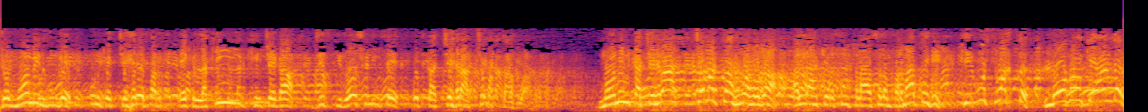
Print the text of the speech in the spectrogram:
جو مومن ہوں گے، ان کے چہرے پر ایک لکیر کھینچے گا، جس کی روشنی سے اس کا چہرہ چمکتا ہوا ہوگا۔ مومن کا چہرہ چمکتا ہوا ہوگا۔ اللہ کے رسول صلی اللہ علیہ وسلم فرماتے ہیں کہ اس وقت لوگوں کے اندر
